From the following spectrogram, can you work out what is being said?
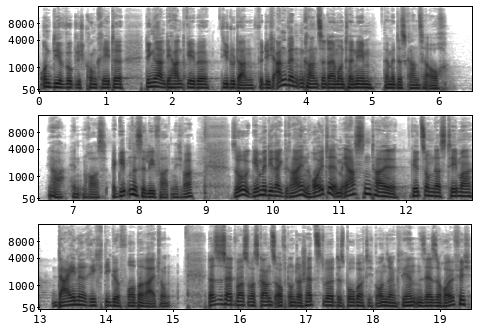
und dir wirklich konkrete Dinge an die Hand gebe, die du dann für dich anwenden kannst in deinem Unternehmen, damit das Ganze auch ja, hinten raus Ergebnisse liefert, nicht wahr? So, gehen wir direkt rein. Heute im ersten Teil geht es um das Thema deine richtige Vorbereitung. Das ist etwas, was ganz oft unterschätzt wird. Das beobachte ich bei unseren Klienten sehr, sehr häufig.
